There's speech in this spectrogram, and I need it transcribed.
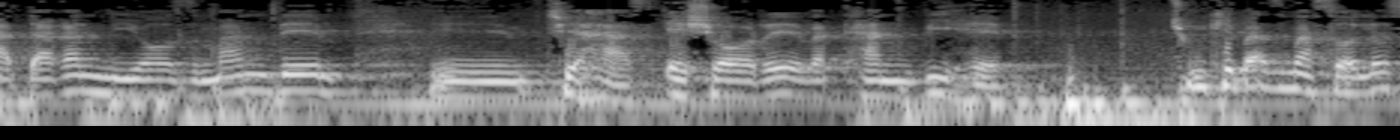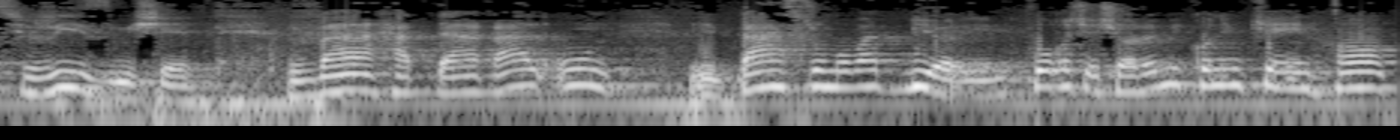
حداقل نیازمند چی هست؟ اشاره و تنبیه. چون که بعضی مسائل ریز میشه و حداقل اون بحث رو ما بیاریم. فوقش اشاره می‌کنیم که اینها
